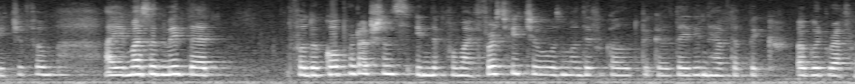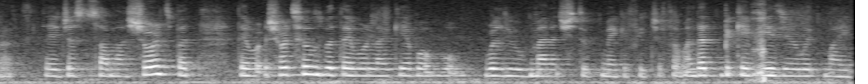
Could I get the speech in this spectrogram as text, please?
feature film. I must admit that for the co-productions in the, for my first feature was more difficult because they didn't have the big a good reference. They just saw my shorts, but they were short films, but they were like, yeah, but will you manage to make a feature film? And that became easier with my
